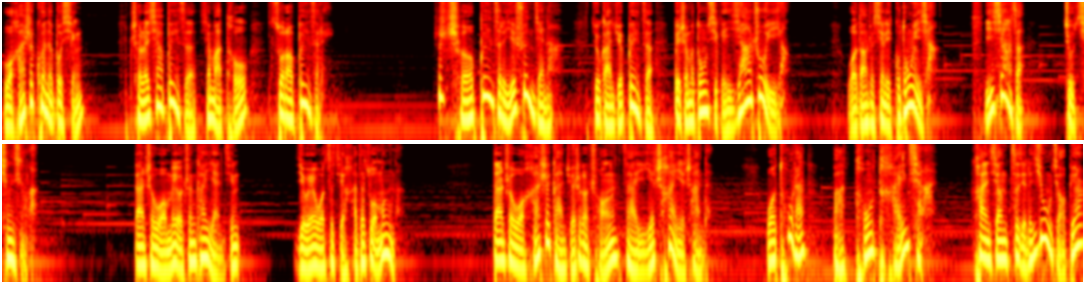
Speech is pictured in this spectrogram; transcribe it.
我还是困得不行。扯了下被子，想把头缩到被子里。这扯被子的一瞬间呢，就感觉被子被什么东西给压住一样。我当时心里咕咚一下，一下子就清醒了。但是我没有睁开眼睛，以为我自己还在做梦呢。但是我还是感觉这个床在一颤一颤的。我突然把头抬起来，看向自己的右脚边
